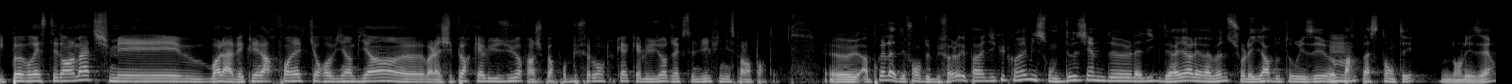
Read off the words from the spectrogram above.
Ils peuvent rester dans le match, mais euh, voilà, avec Lénard Fournette qui revient bien, euh, voilà, j'ai peur qu'à l'usure, enfin j'ai peur pour Buffalo en tout cas qu'à l'usure Jacksonville finisse par l'emporter. Euh, après, la défense de Buffalo est pas ridicule quand même. Ils sont deuxième de la ligue derrière les Ravens sur les yards autorisés euh, Mhm. par passe tentée dans les airs.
